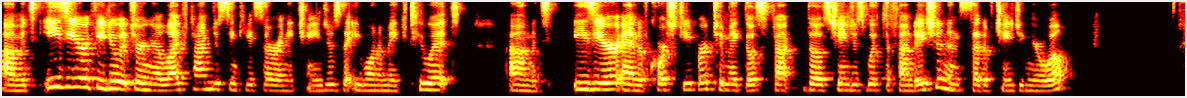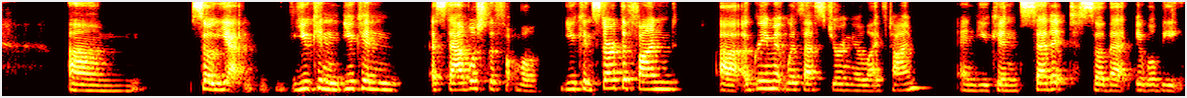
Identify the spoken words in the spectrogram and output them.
Um, it's easier if you do it during your lifetime, just in case there are any changes that you want to make to it. Um, it's easier and of course cheaper to make those those changes with the foundation instead of changing your will. Um, so yeah, you can you can establish the well, you can start the fund uh, agreement with us during your lifetime, and you can set it so that it will be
